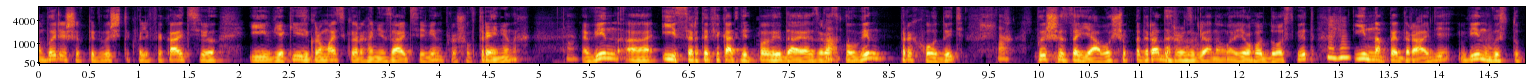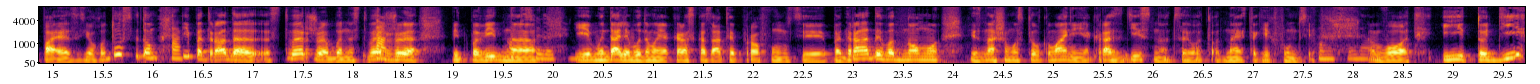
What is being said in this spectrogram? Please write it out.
вирішив підвищити кваліфікацію і в якійсь громадській організації він пройшов тренінг, Так. він е, і сертифікат відповідає зразку, він приходить, Так. пише заяву, щоб педрада розглянула його досвід, Мгм. і на педраді він виступає з його досвідом, Так. і педрада стверджує або не стверджує відповідно. Абсолютно. І ми далі будемо якраз казати про функції педради в одному із нашому спілкуванні. Якраз дійсно це от одна із таких функцій. Функції, да. Вот. І тоді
